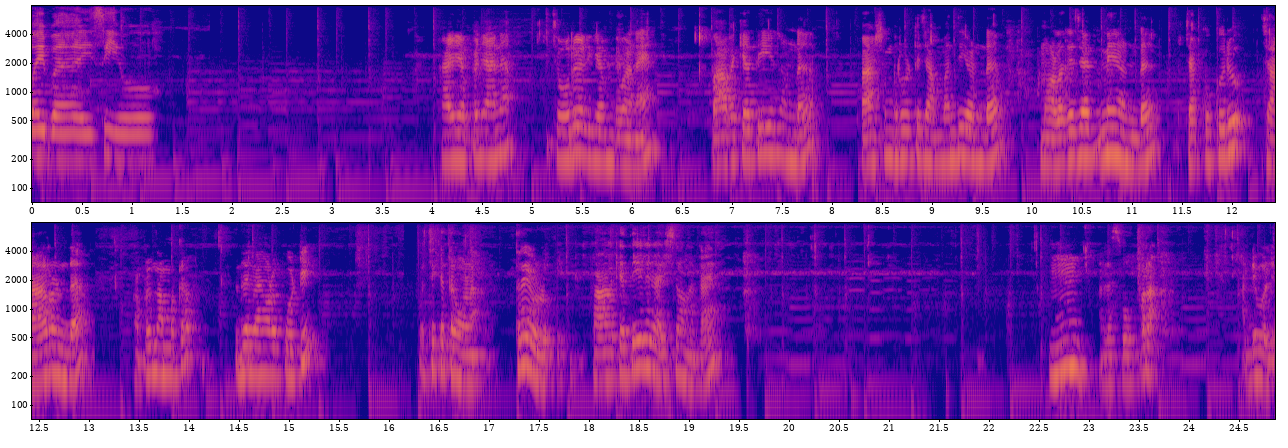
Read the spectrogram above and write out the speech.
bye bye see you hi അപ്പം ഞാൻ ചോറ് കഴിക്കാൻ പോവാണേ. പാവയ്ക്കത്തീയിലുണ്ട് പാഷൻ ഫ്രൂട്ട് ചമ്മന്തിയുണ്ട് മുളക് ചട്നിയുണ്ട് ചക്കക്കുരു ചാറുണ്ട്. അപ്പം നമുക്ക് ഇതെല്ലാം കൂടെ കൂട്ടി ഉച്ചക്കത്തെ ഓണം അത്രയേ ഉള്ളൂ. പാവക്കത്തിയിൽ കഴിച്ചു നോക്കട്ടെ. നല്ല സൂപ്പറാ. അടിപൊളി.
